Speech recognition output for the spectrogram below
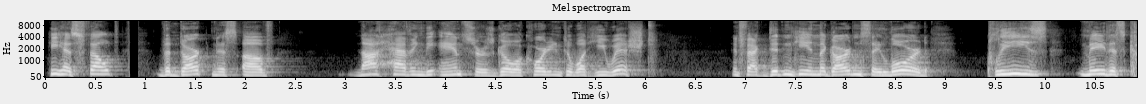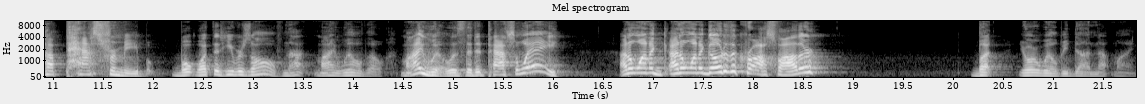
He has felt the darkness of not having the answers go according to what he wished. In fact, didn't he in the garden say, Lord, please May this cup pass from me. But, what did he resolve? Not my will, though. My will is that it pass away. I don't want to, I don't want to go to the cross, Father. But your will be done, not mine.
